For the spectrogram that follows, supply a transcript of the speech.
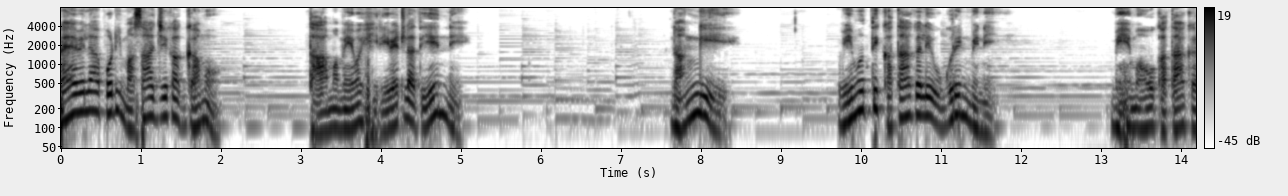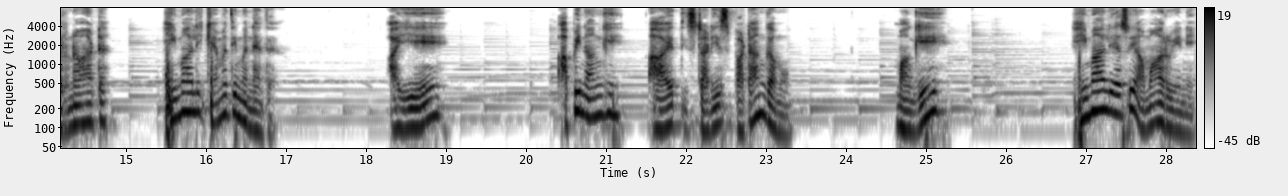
රෑවෙලා පොඩි මසාජ්‍ය එකක් ගමු. තාම මේව හිරිවෙටලා තියෙන්නේ. නංගී විමුත්ති කතා කළේ උගුරෙන් මෙනි. මෙහෙම හෝ කතා කරනවාට හිමාලි කැමතිම නැද. අයියේ අපි නංගි ආයෙත් ස්ටඩිස් පටන් ගමු. මගේ හිමාලි ඇසුයි අමාරුවනි.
